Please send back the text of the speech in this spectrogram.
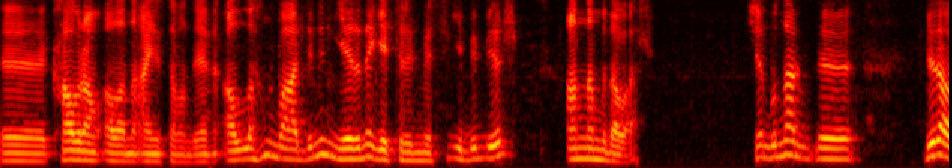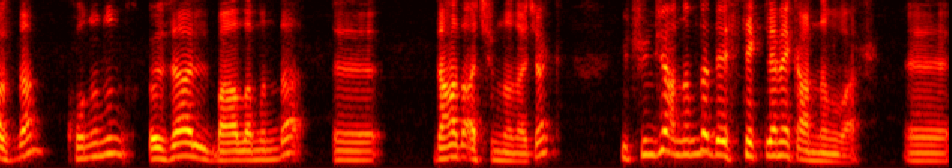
e, kavram alanı aynı zamanda. Yani Allah'ın vaadinin yerine getirilmesi gibi bir anlamı da var. Şimdi bunlar e, birazdan konunun özel bağlamında e, daha da açımlanacak. Üçüncü anlamda desteklemek anlamı var. E,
